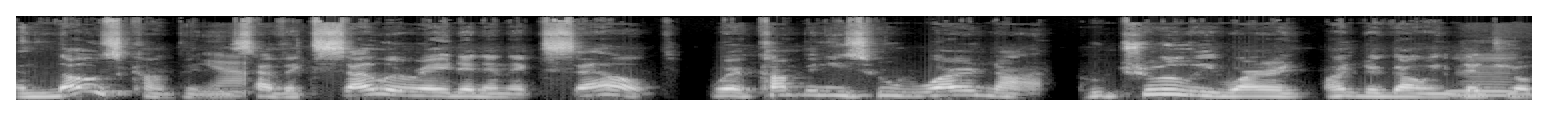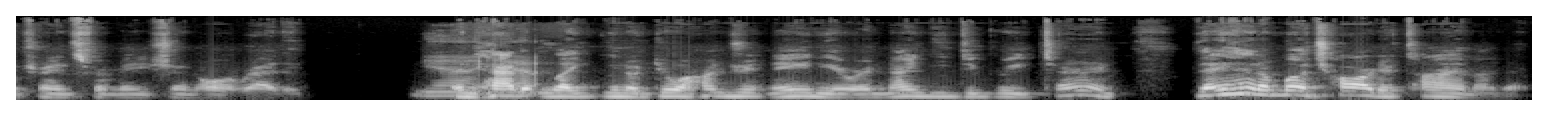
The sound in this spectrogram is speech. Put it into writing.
And those companies Yeah. have accelerated and excelled where companies who were not, who truly weren't undergoing Mm. digital transformation already Yeah. and had yeah. it like you know do a 180 or a 90 degree turn they had a much harder time of it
